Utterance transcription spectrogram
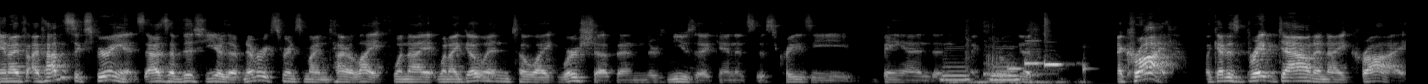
And I've, I've had this experience as of this year that I've never experienced in my entire life. When I when I go into like worship and there's music and it's this crazy band and like really mm-hmm. good, I cry. Like I just break down and I cry.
